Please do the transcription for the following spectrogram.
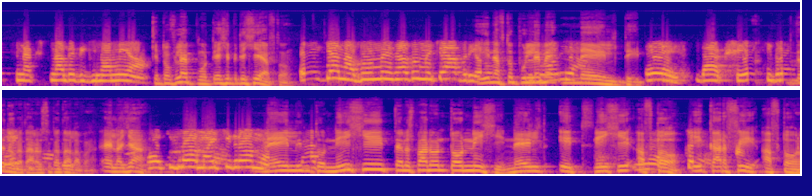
έτσι να ξυπνάτε την κοινωνία. Και το βλέπουμε ότι έχει επιτυχία αυτό. Ε, για να δούμε, θα δούμε και αύριο. Είναι αυτό που Την λέμε πορεία. nailed it. Ε, εντάξει, έχει δρόμο. Δεν το έχει κατάλαβα, το δρόμο. Κατάλαβα. Έλα, γεια. Έχει δρόμο, έχει δρόμο. Nailed τον ήχη, τέλος πάντων τον ήχη. Nailed it. Ήχη αυτό. Ή καρφί αυτό.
